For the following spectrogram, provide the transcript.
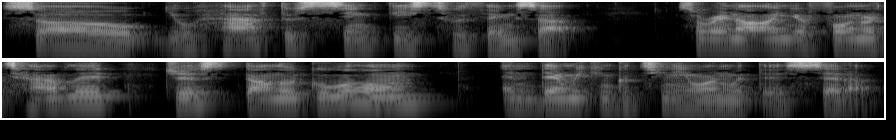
So you have to sync these two things up. So right now on your phone or tablet, just download Google Home and then we can continue on with this setup.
